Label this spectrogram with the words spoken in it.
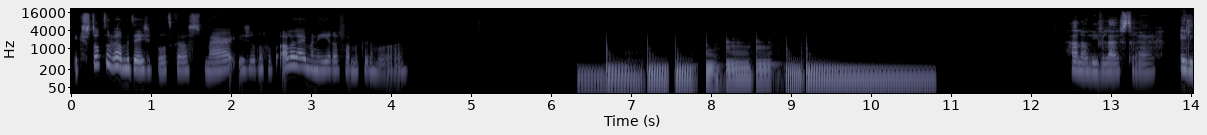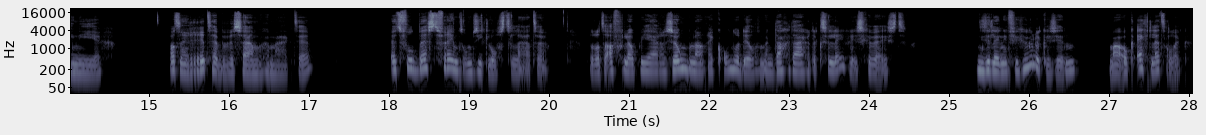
Ik stop dan wel met deze podcast, maar je zult nog op allerlei manieren van me kunnen horen. Hallo lieve luisteraar, Eline hier. Wat een rit hebben we samen gemaakt, hè? Het voelt best vreemd om ziek los te laten, omdat de afgelopen jaren zo'n belangrijk onderdeel van mijn dagdagelijkse leven is geweest. Niet alleen in figuurlijke zin, maar ook echt letterlijk.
